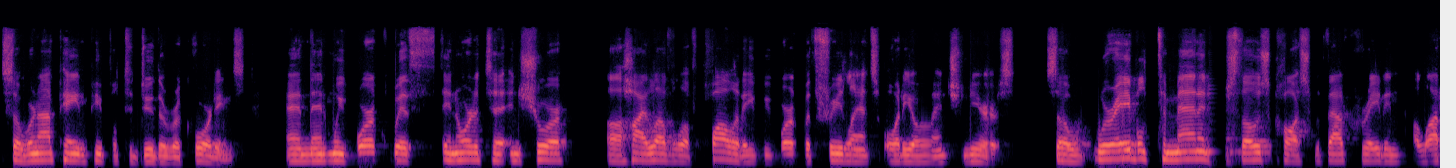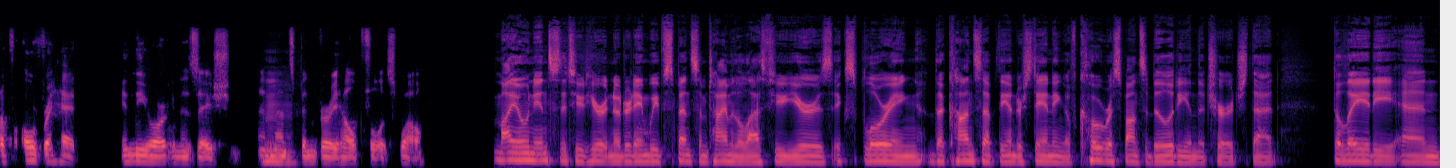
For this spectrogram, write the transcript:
So we're not paying people to do the recordings. And then we work with, in order to ensure a high level of quality, we work with freelance audio engineers. So we're able to manage those costs without creating a lot of overhead in the organization. And mm. that's been very helpful as well. My own institute here at Notre Dame, we've spent some time in the last few years exploring the concept, the understanding of co responsibility in the church that the laity and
